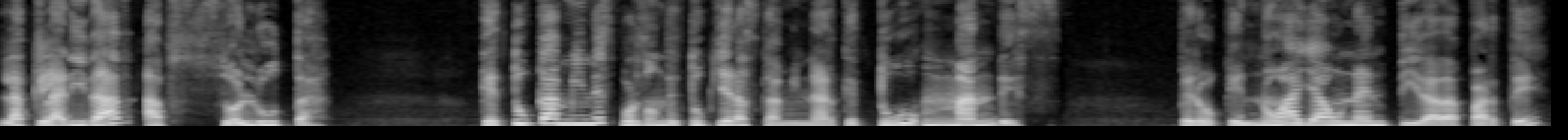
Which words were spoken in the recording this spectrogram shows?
la claridad absoluta. Que tú camines por donde tú quieras caminar, que tú mandes, pero que no haya una entidad aparte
